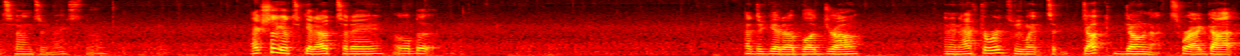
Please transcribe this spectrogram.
The sounds are nice though. I actually got to get out today a little bit. Had to get a blood draw. And then afterwards we went to Duck Donuts where I got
